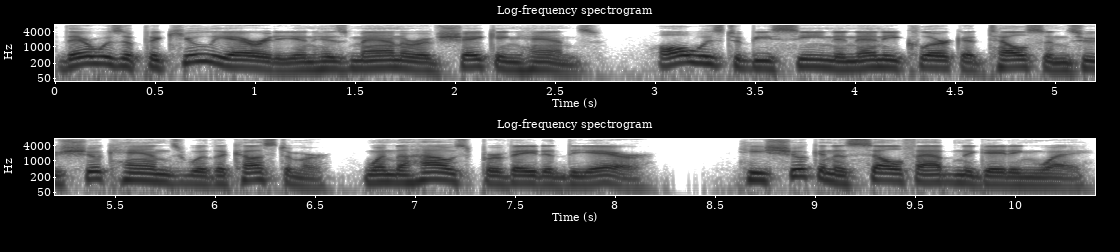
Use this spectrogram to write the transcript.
There was a peculiarity in his manner of shaking hands, always to be seen in any clerk at Tellson's who shook hands with a customer when the house pervaded the air. He shook in a self-abnegating way,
